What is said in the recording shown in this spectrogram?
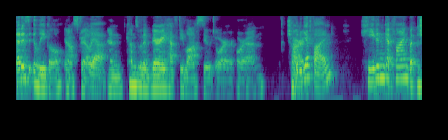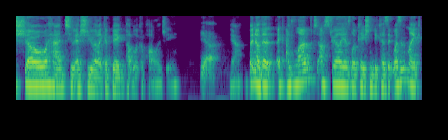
That is illegal in Australia, and comes with a very hefty lawsuit or or um, charge did he get fined he didn't get fined, but the show had to issue like a big public apology. yeah Yeah, but no, the like I loved Australia's location because it wasn't like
